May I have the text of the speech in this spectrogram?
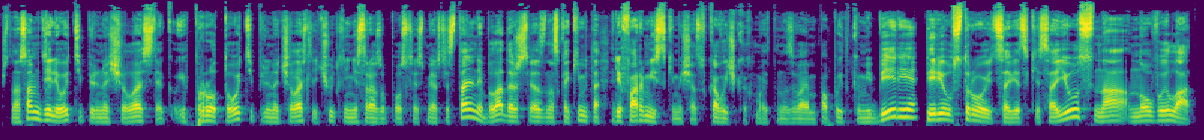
что на самом деле оттепель началась, и протооттепель началась ли чуть ли не сразу после смерти Сталина, и была даже связана с какими-то реформистскими, сейчас в кавычках мы это называем, попытками Берии, переустроить Советский Союз на новый лад.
